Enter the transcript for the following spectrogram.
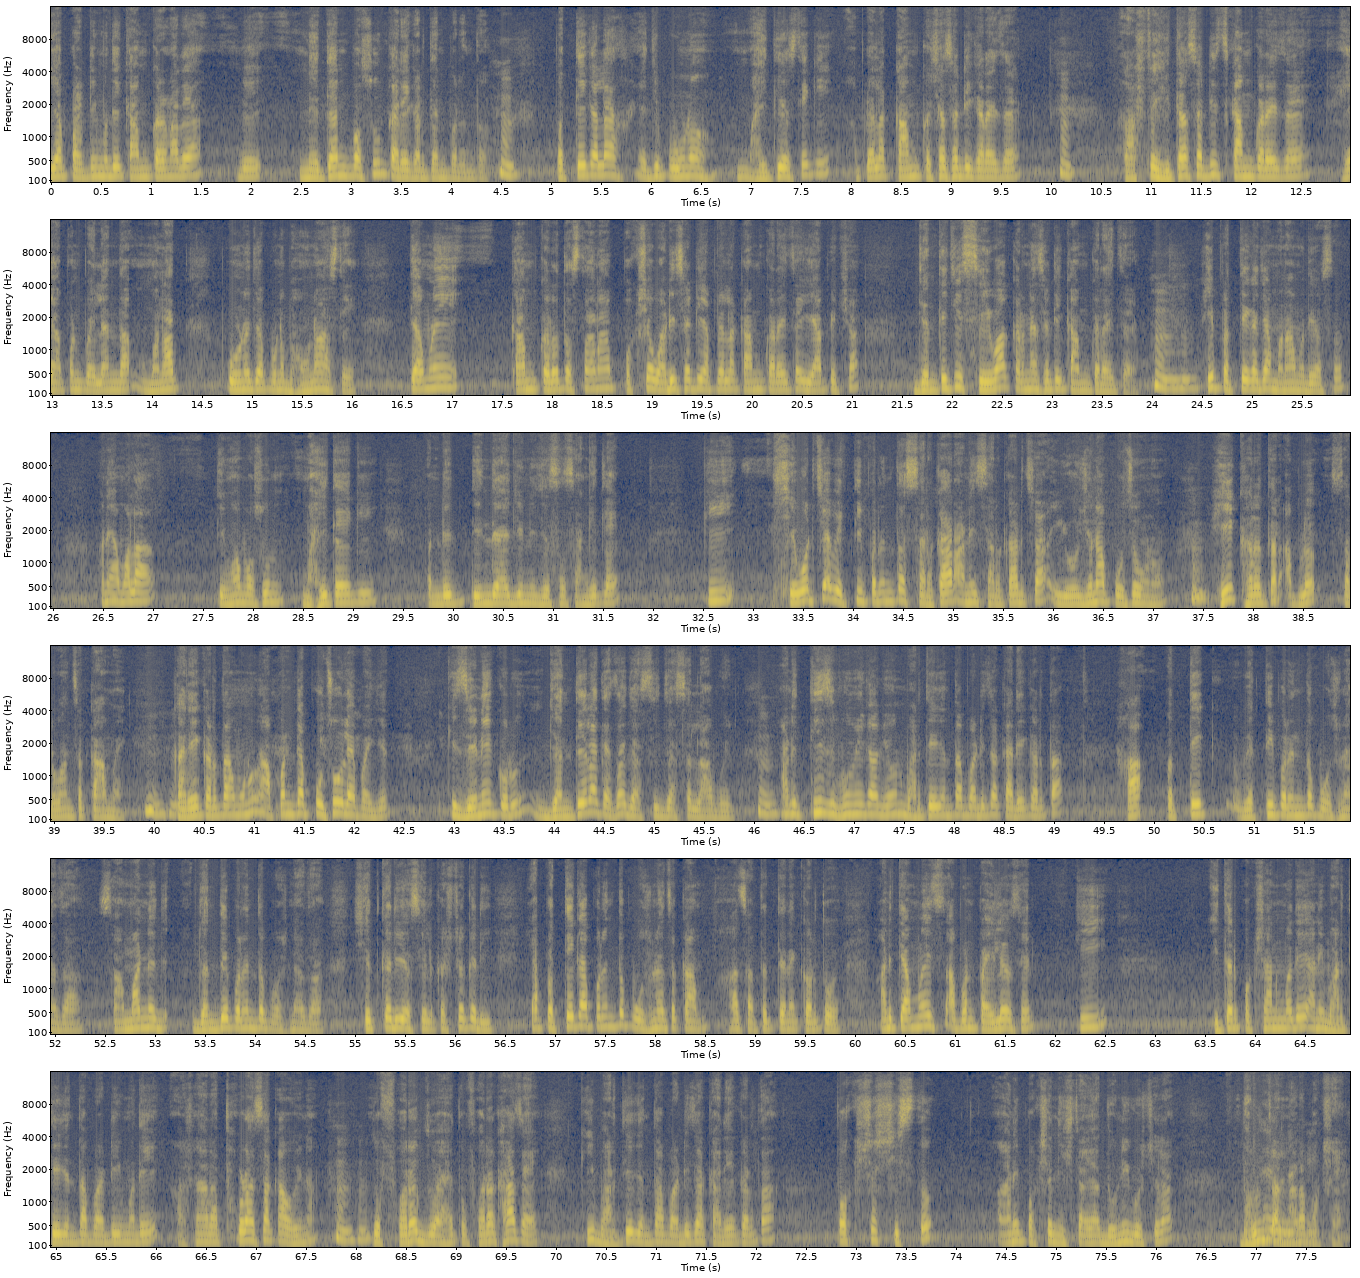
या पार्टीमध्ये काम करणाऱ्या नेत्यांपासून कार्यकर्त्यांपर्यंत. प्रत्येकाला याची पूर्ण माहिती असते की आपल्याला काम कशासाठी करायचं आहे. राष्ट्रहितासाठीच काम करायचं आहे हे आपण पहिल्यांदा मनात पूर्णच्या पूर्ण भावना असते त्यामुळे काम करत असताना पक्षवाढीसाठी आपल्याला काम करायचं आहे यापेक्षा जनतेची सेवा करण्यासाठी काम करायचं आहे. हे प्रत्येकाच्या मनामध्ये असतं आणि आम्हाला तेव्हापासून माहीत आहे की पंडित दीनदयाळजींनी जसं सांगितलं आहे की शेवटच्या व्यक्तीपर्यंत सरकार आणि सरकारच्या योजना पोचवणं हे. खरं तर आपलं सर्वांचं काम आहे. कार्यकर्ता म्हणून आपण त्या पोचवल्या पाहिजेत की जेणेकरून जनतेला त्याचा जास्तीत जास्त लाभ होईल. आणि तीच भूमिका घेऊन भारतीय जनता पार्टीचा कार्यकर्ता हा प्रत्येक व्यक्तीपर्यंत पोचण्याचा सामान्य ज- जनतेपर्यंत पोचण्याचा शेतकरी असेल कष्टकरी या प्रत्येकापर्यंत पोचण्याचं काम हा सातत्याने करतोय. आणि त्यामुळेच आपण पाहिलं असेल की इतर पक्षांमध्ये आणि भारतीय जनता पार्टीमध्ये असणारा थोडासा का होईना जो फरक जो आहे तो फरक हाच आहे की भारतीय जनता पार्टीचा कार्यकर्ता पक्ष शिस्त आणि पक्षनिष्ठा या दोन्ही गोष्टीला धरून चालणारा आहे. पक्ष आहे.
